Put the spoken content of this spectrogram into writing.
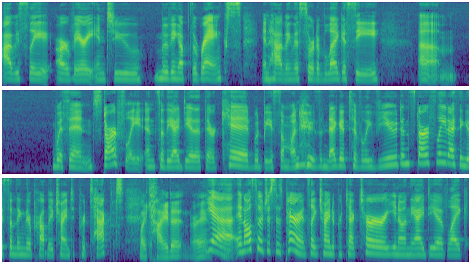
obviously are very into moving up the ranks and having this sort of legacy um, within Starfleet. And so the idea that their kid would be someone who's negatively viewed in Starfleet, I think is something they're probably trying to protect. Like hide it, right? Yeah. And also just as parents, like trying to protect her, you know, and the idea of like,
